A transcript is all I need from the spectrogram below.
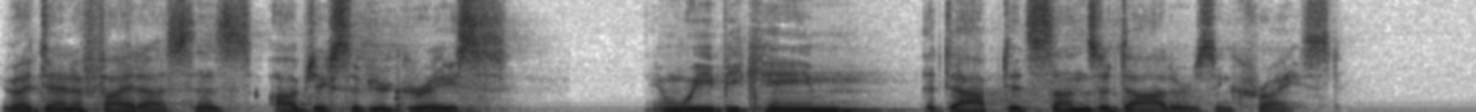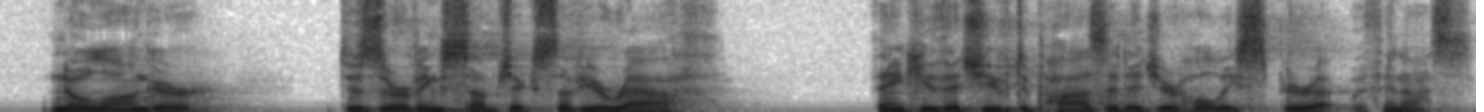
You identified us as objects of your grace, and we became adopted sons or daughters in Christ, no longer deserving subjects of your wrath. Thank you that you've deposited your Holy Spirit within us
